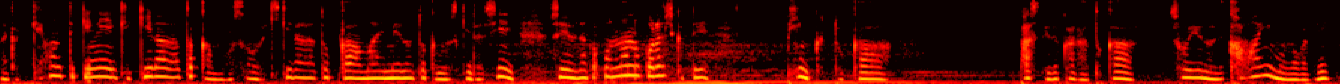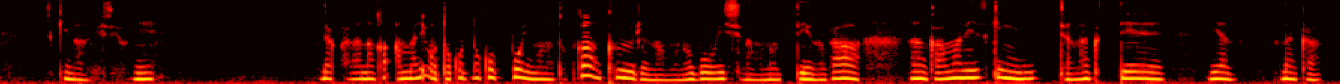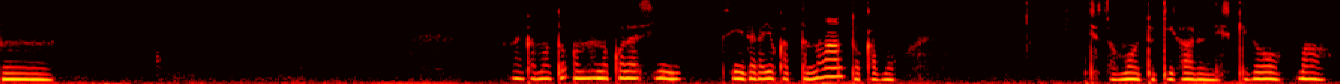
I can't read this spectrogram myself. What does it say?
なんか基本的にキキララとかもそうキキララとかマイメロとかも好きだしそういうなんか女の子らしくてピンクとかパステルカラーとかそういうので可愛いものがね好きなんですよね。だからなんかあんまり男の子っぽいものとかクールなものボーイッシュなものっていうのがなんかあんまり好きじゃなくていやなんかうん。なんかもっと女の子らしい星座が良かったなとかもちょっと思う時があるんですけどまあ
